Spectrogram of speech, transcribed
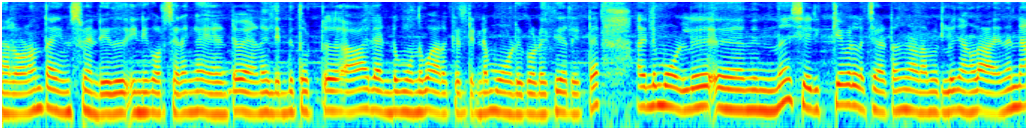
നല്ലോണം ടൈം സ്പെൻഡ് ചെയ്തു. ഇനി കുറച്ച് നേരം കഴിഞ്ഞിട്ട് വേണം ഇതിന്റെ തൊട്ട് ആ രണ്ട് മൂന്ന് പാറക്കെട്ടിന്റെ മുകളിൽ കൂടെ കയറിയിട്ട് അതിന്റെ മുകളിൽ നിന്ന് ശരിക്കും വെള്ളച്ചാട്ടം കാണാൻ പറ്റുള്ളൂ. ഞങ്ങൾ ആദ്യം തന്നെ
